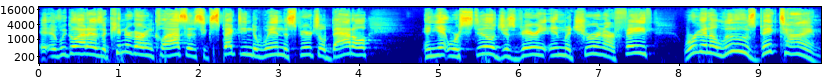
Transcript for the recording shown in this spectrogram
if we go out as a kindergarten class that's expecting to win the spiritual battle, and yet we're still just very immature in our faith, we're going to lose big time.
